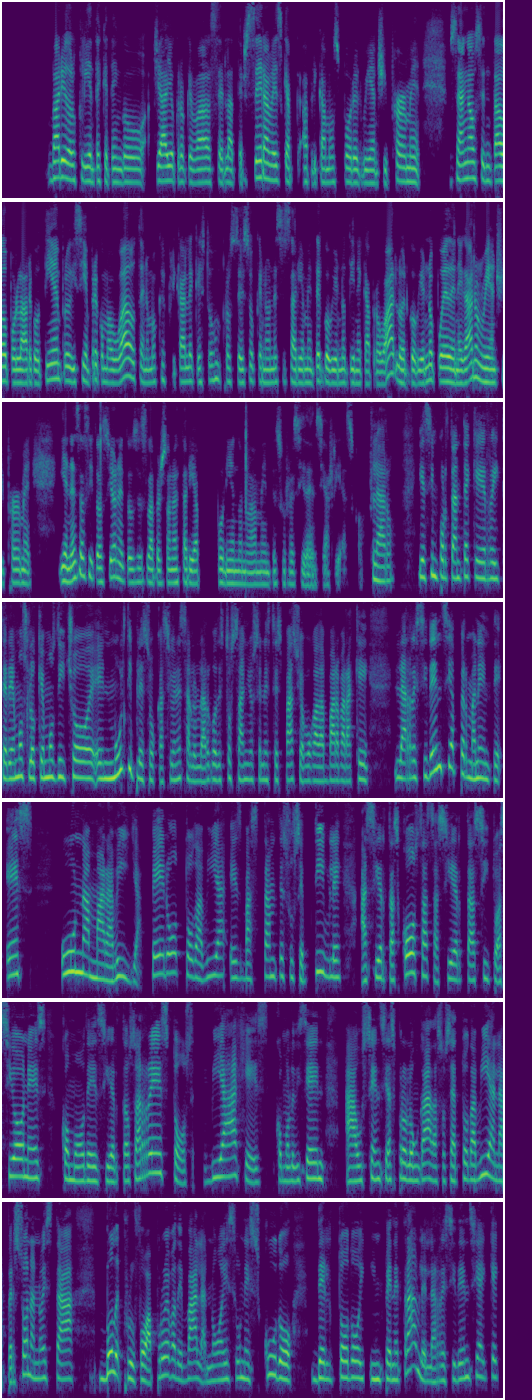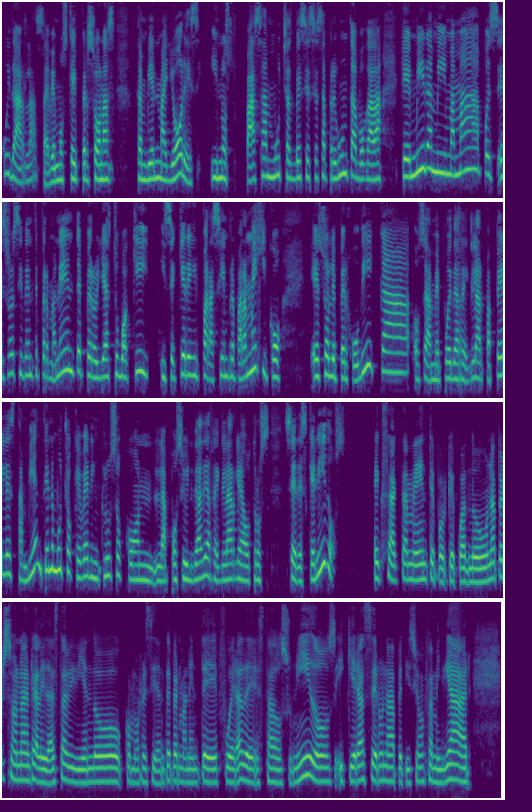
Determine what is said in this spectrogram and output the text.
varios de los clientes que tengo ya yo creo que va a ser la tercera vez que aplicamos por el reentry permit. Se han ausentado por largo tiempo y siempre como abogados tenemos que explicarle que esto es un proceso que no necesariamente el gobierno tiene que aprobarlo. El gobierno puede denegar un reentry permit y en esa situación entonces la persona estaría poniendo nuevamente su residencia a riesgo. Claro, y es importante que reiteremos lo que hemos dicho en múltiples ocasiones a lo largo de estos años en este espacio, abogada Bárbara, que la residencia permanente es una maravilla, pero todavía es bastante susceptible a ciertas cosas, a ciertas situaciones, como de ciertos arrestos, viajes, como lo dicen, ausencias prolongadas. O sea, todavía la persona no está bulletproof o a prueba de bala, no es un escudo del todo impenetrable. La residencia hay que cuidarla. Sabemos que hay personas también mayores y nos pasa muchas veces esa pregunta, abogada, que mira, mi mamá pues es residente permanente, pero ya estuvo aquí y se quiere ir para siempre para México. Eso le perjudica, o sea, me puede arreglar papeles también. Tiene mucho que ver incluso con la posibilidad de arreglarle a otros seres queridos. Exactamente, porque cuando una persona en realidad está viviendo como residente permanente fuera de Estados Unidos y quiere hacer una petición familiar,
